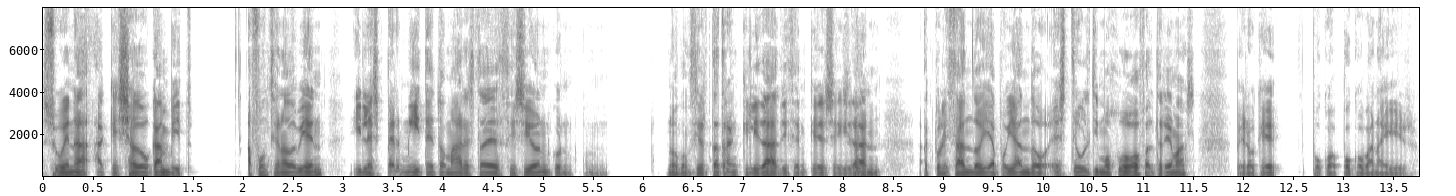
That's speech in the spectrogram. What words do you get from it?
suena a que Shadow Gambit ha funcionado bien y les permite tomar esta decisión con, con, ¿no? con cierta tranquilidad. Dicen que seguirán actualizando y apoyando este último juego, faltaría más, pero que poco a poco van a ir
